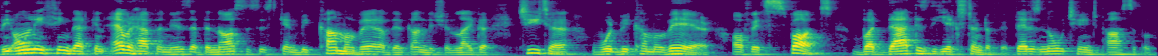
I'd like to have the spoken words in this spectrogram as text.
The only thing that can ever happen is that the narcissist can become aware of their condition, like a cheetah would become aware of its spots, but that is the extent of it. There is no change possible.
